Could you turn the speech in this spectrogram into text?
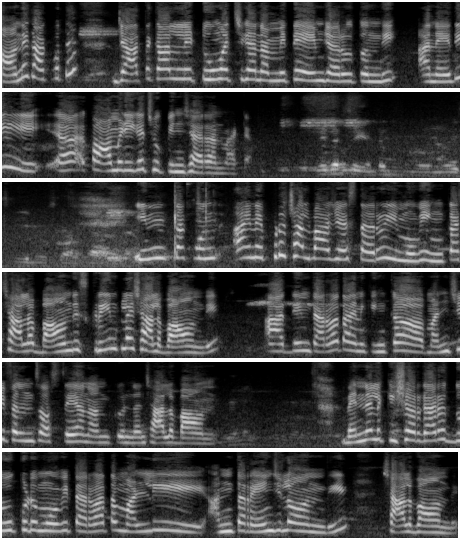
బాగుంది. కాకపోతే జాతకాలని టూ మచ్గా నమ్మితే ఏం జరుగుతుంది అనేది కామెడీగా చూపించారు అనమాట ఇంతకు ముందు ఆయన ఎప్పుడు చాలా బాగా చేస్తారు ఈ మూవీ. ఇంకా చాలా బాగుంది. స్క్రీన్ ప్లే చాలా బాగుంది. దీని తర్వాత ఆయనకి ఇంకా మంచి ఫిల్మ్స్ వస్తాయి అని అనుకున్నాను. చాలా బాగుంది. వెన్నెల కిషోర్ గారు దూకుడు మూవీ తర్వాత మళ్ళీ అంత రేంజ్లో ఉంది. చాలా బాగుంది.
